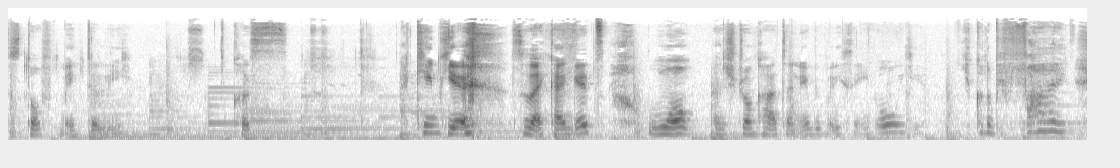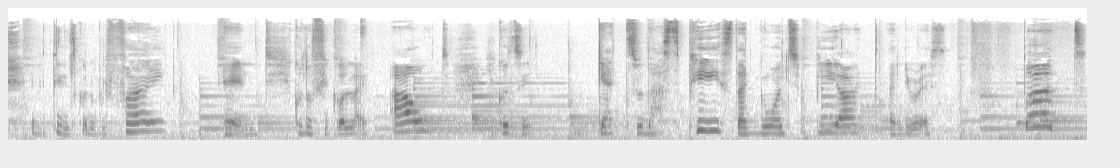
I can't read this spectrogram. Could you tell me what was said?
stuff mentally because i came here so that I can get warm and strong heart and everybody saying, Oh yeah, you're gonna be fine, everything is gonna be fine, and you're gonna figure life out, you're going to get to that space that you want to be at and the rest. But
